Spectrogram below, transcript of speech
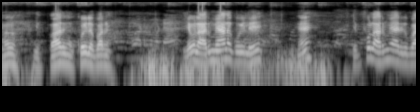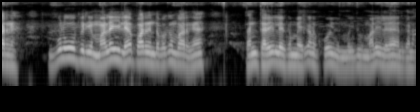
ஓ பாருங்க கோயிலை பாருங்க. எவ்வளோ அருமையான கோயில். ஆ? எவ்வளோ அருமையாக இருக்குது பாருங்க. இவ்வளோ பெரிய மலையில் பாருங்கள் இந்த பக்கம் பாருங்கள் தன் தலையில் இருக்க மாதிரி இருக்கு ஆனால் கோயில் இது மலையில் தான் இருக்கானே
